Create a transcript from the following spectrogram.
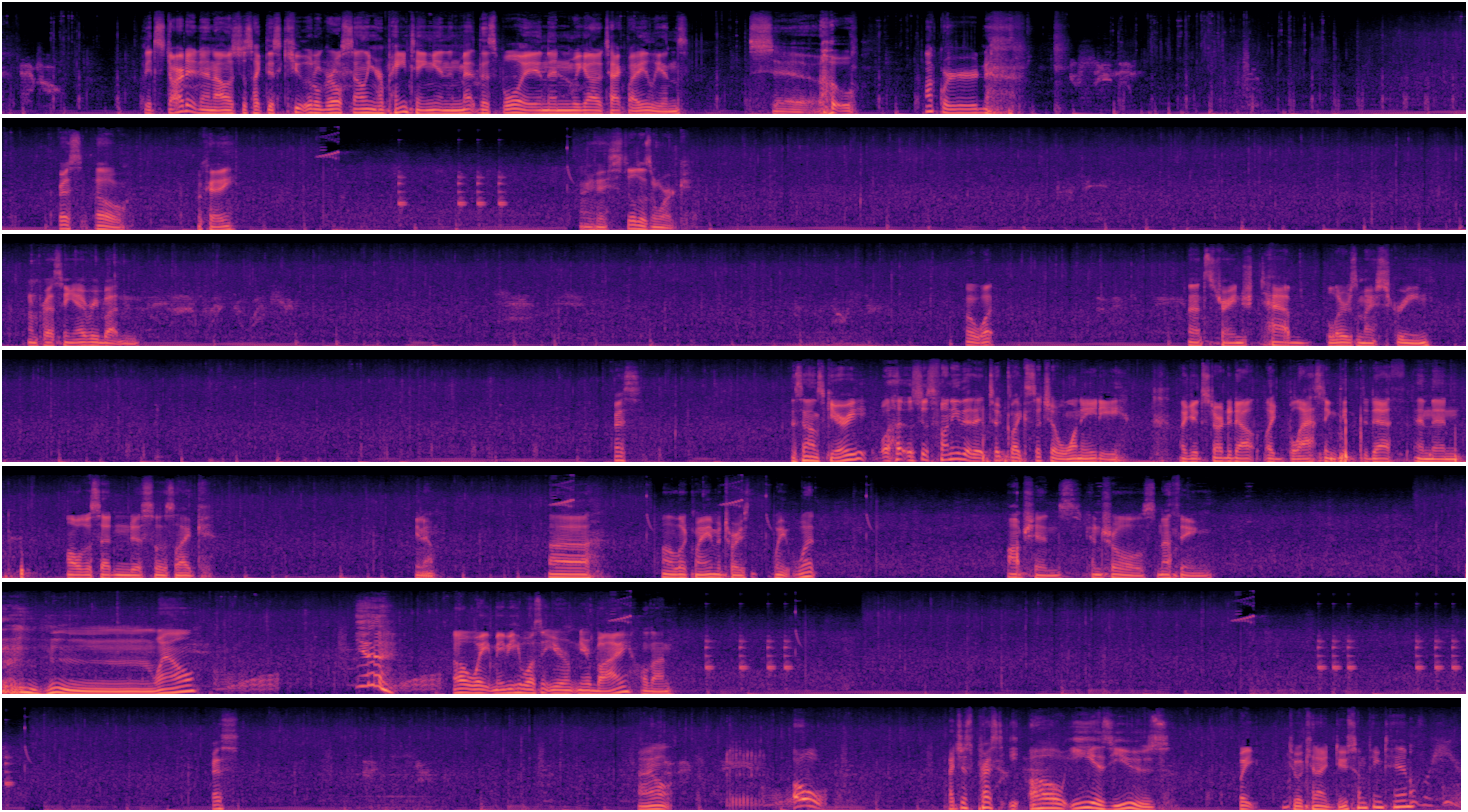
it started and I was just like this cute little girl selling her painting and met this boy and then we got attacked by aliens. So awkward. Press oh. Okay. Okay, still doesn't work. I'm pressing every button. Oh, what? That's strange. Tab blurs my screen. Chris. It sounds scary. Well, it was just funny that it took like such a 180. Like it started out like blasting things to death, and then all of a sudden just was like, you know. Uh, oh look, my inventory's. Wait, what? Options, controls, nothing. hmm. Well. Oh wait, maybe he wasn't your nearby. Hold on. Chris. I don't. Oh. I just pressed E. Oh, E is use. Wait, do it? Can I do something to him? Over here.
